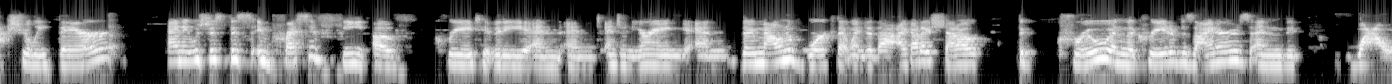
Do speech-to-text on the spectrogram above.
actually there, and it was just this impressive feat of creativity and and engineering and the amount of work that went into that. I got to shout out the crew and the creative designers and the wow,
